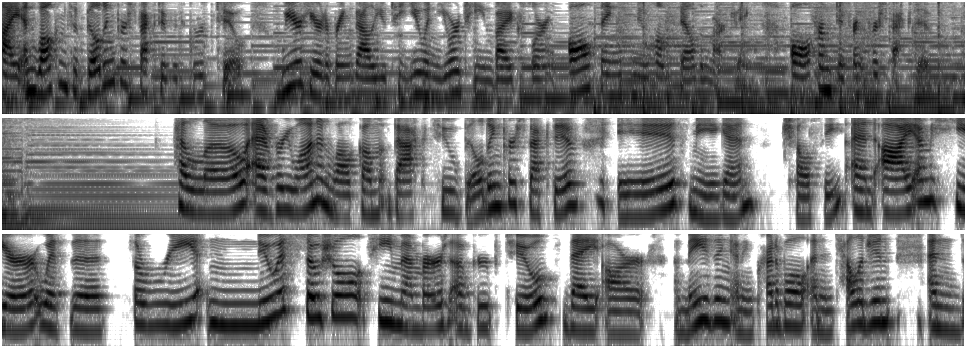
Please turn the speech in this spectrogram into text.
Hi, and welcome to Building Perspective with Group 2. We are here to bring value to you and your team by exploring all things new home sales and marketing, all from different perspectives. Hello, everyone, and welcome back to Building Perspective. It's me again, Chelsea, and I am here with the three newest social team members of Group 2. They are amazing and incredible and intelligent. And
